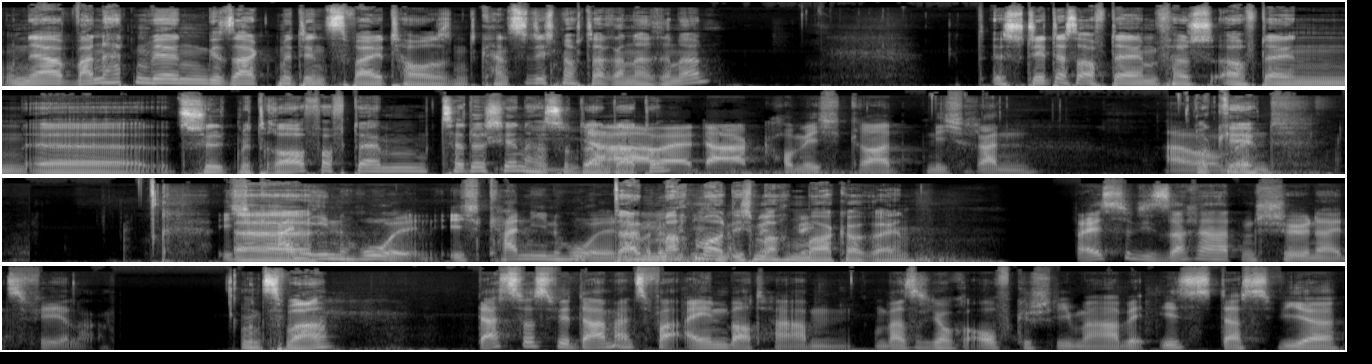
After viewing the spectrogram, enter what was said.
Na, wann hatten wir denn gesagt mit den 2000? Kannst du dich noch daran erinnern? Steht das auf deinem auf deinem äh, Schild mit drauf, auf deinem Zettelchen? Hast du da ja, ein Datum? aber da komme ich gerade nicht ran. Aber Okay. Moment. Ich Äh, kann ihn holen. Ich kann ihn holen. Dann mach mal und ich mache einen. Marker rein. Weißt du, die Sache hat einen Schönheitsfehler. Und zwar, Das, was wir damals vereinbart haben und was ich auch aufgeschrieben habe, ist, dass wir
